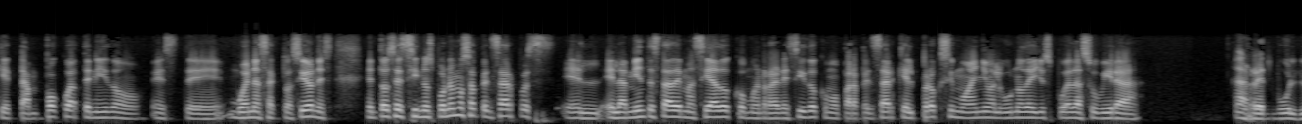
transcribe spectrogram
que tampoco ha tenido este, buenas actuaciones. Entonces, si nos ponemos a pensar, pues el, el, ambiente está demasiado como enrarecido como para pensar que el próximo año alguno de ellos pueda subir a, a Red Bull.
